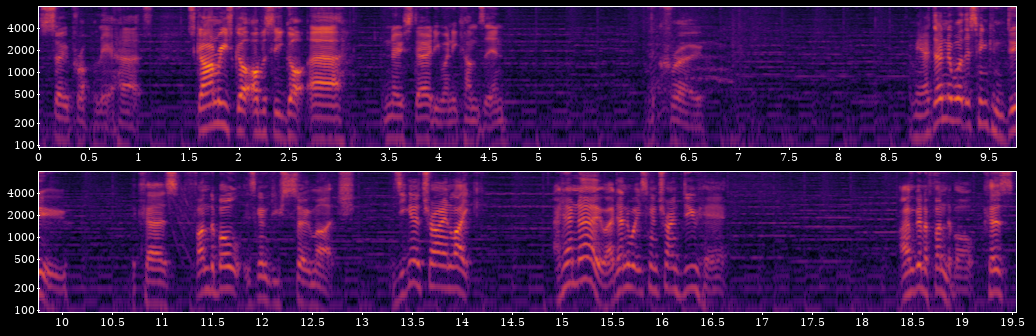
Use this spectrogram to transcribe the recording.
So properly, it hurts. Skarmory's got obviously got uh, no sturdy when he comes in. The Crow. I mean, I don't know what this thing can do. Because Thunderbolt is going to do so much. Is he going to try and, like... I don't know. I don't know what he's going to try and do here. I'm going to Thunderbolt, because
